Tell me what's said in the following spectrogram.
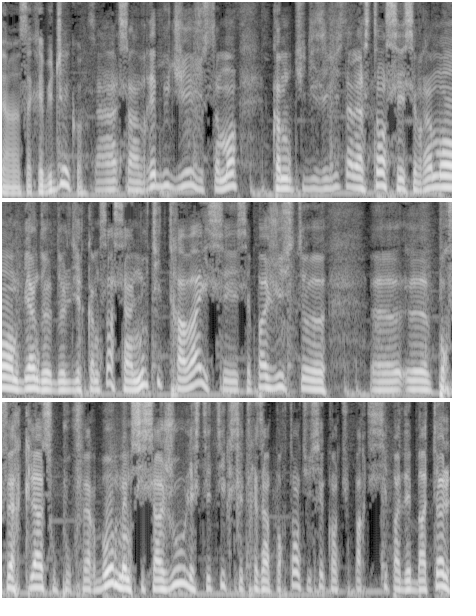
un sacré budget quoi. C'est un, un vrai budget justement. Comme tu disais juste à l'instant, c'est vraiment bien de, de le dire comme ça. C'est un outil de travail. C'est c'est pas juste euh, euh, euh, pour faire classe ou pour faire beau, même si ça joue. L'esthétique c'est très important. Tu sais quand tu participes à des battles,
